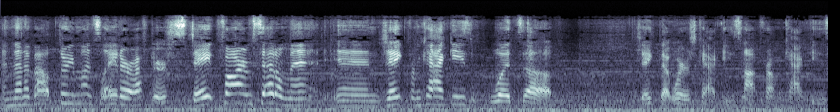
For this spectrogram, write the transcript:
And then about three months later, after State Farm settlement, and Jake from Khakis, what's up? Jake that wears khakis, not from khakis.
